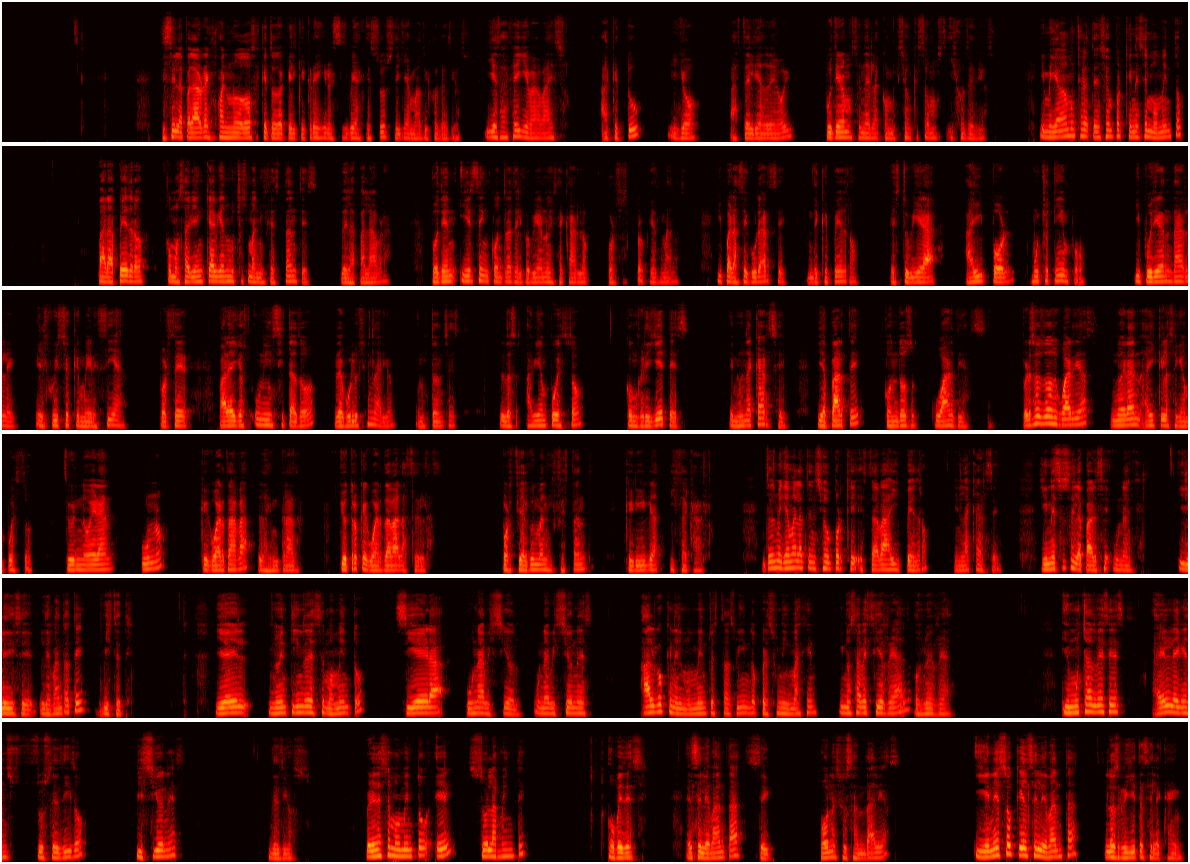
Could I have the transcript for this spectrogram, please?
Dice la palabra en Juan 1.12 que todo aquel que cree y recibe a Jesús se llamado Hijo de Dios. Y esa fe llevaba a eso, a que tú y yo, hasta el día de hoy, pudiéramos tener la convicción que somos hijos de Dios. Y me llama mucho la atención porque en ese momento, para Pedro, como sabían que habían muchos manifestantes de la palabra, podían irse en contra del gobierno y sacarlo por sus propias manos. Y para asegurarse de que Pedro estuviera ahí por mucho tiempo y pudieran darle el juicio que merecía por ser para ellos un incitador revolucionario, entonces los habían puesto con grilletes en una cárcel y aparte con dos guardias. Pero esos dos guardias no eran ahí que los habían puesto, no eran uno que guardaba la entrada y otro que guardaba las celdas, por si algún manifestante quería ir y sacarlo. Entonces me llama la atención porque estaba ahí Pedro en la cárcel y en eso se le aparece un ángel y le dice, levántate, vístete. Y él no entiende de ese momento si era una visión. Una visión es algo que en el momento estás viendo, pero es una imagen y no sabe si es real o no es real. Y muchas veces a él le habían sucedido visiones de Dios. Pero en ese momento él solamente obedece. Él se levanta, se pone sus sandalias y en eso que él se levanta, los grilletes se le caen.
